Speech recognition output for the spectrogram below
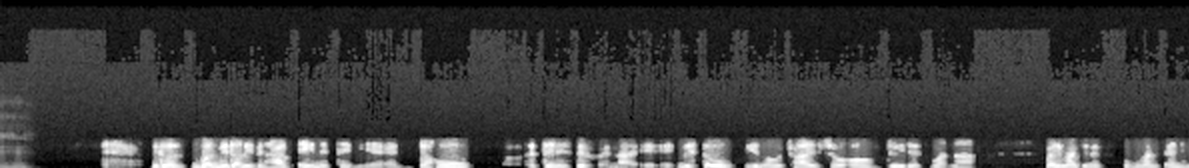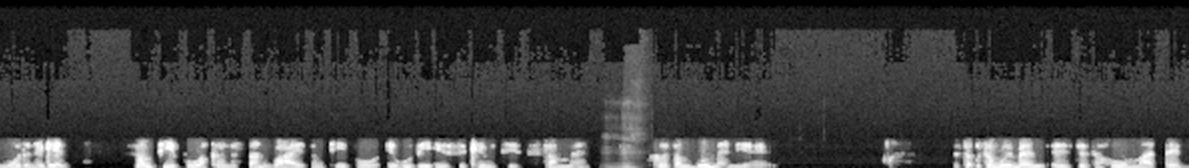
Mm-hmm. Because when we don't even have anything yet, the whole thing is different. Like we still, you know, try to show off, do this, whatnot. But imagine if a woman is earning more than again. Some people I can understand why some people it will be insecurities to some men mm-hmm. because some women, yeah, so, some women is just a whole mad thing.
